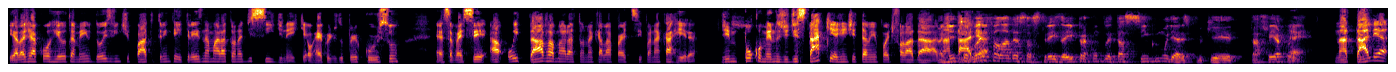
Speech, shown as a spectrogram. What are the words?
E ela já correu também 2:24:33 na maratona de Sydney, que é o recorde do percurso. Essa vai ser a oitava maratona que ela participa na carreira. De um pouco menos de destaque, a gente também pode falar da a Natália. A gente só vai falar dessas três aí para completar cinco mulheres, porque tá feia a coisa. É. Natália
